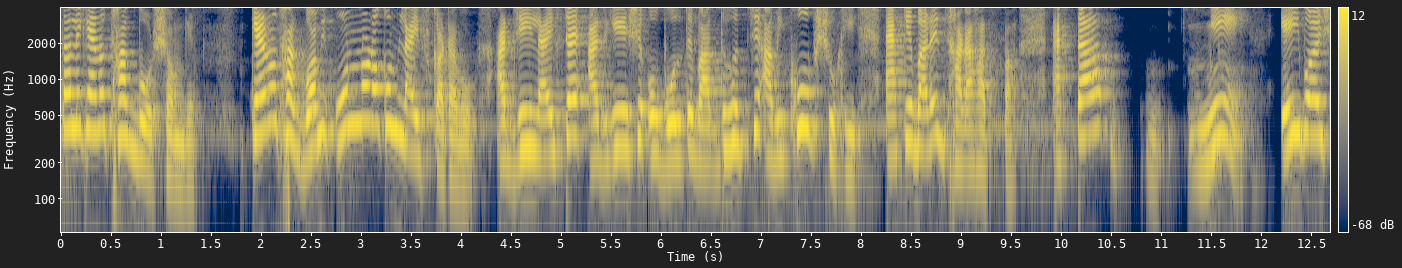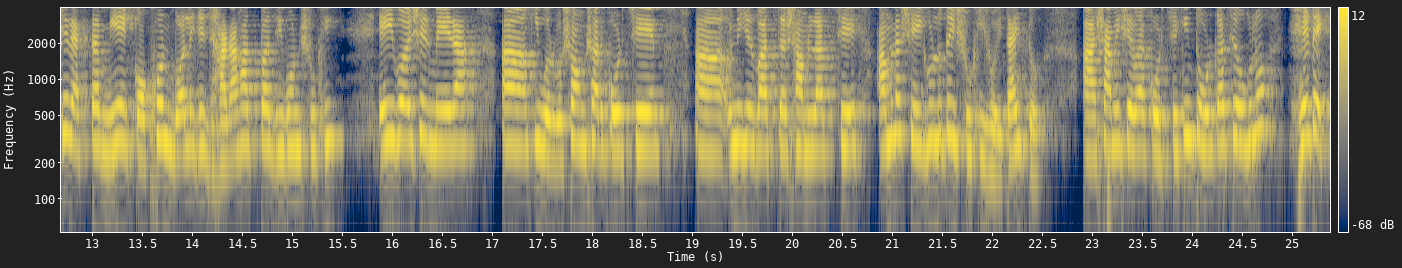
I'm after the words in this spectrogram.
তাহলে কেন থাকব ওর সঙ্গে? কেন থাকব? আমি অন্য রকম লাইফ কাটাবো। আর যেই লাইফটায় আজকে এসে ও বলতে বাধ্য হচ্ছে, আমি খুব সুখী। একেবারে ঝাড়া হাত পা। একটা মেয়ে? এই বয়সের একটা মেয়ে কখন বলে যে ঝাড়া হাত পা জীবন সুখী? এই বয়সের মেয়েরা কি বলব, সংসার করছে নিজের বাচ্চা সামলাচ্ছে, আমরা সেইগুলোতেই সুখী হই, তাই তো? স্বামী সেবা করছে, কিন্তু ওর কাছে ওগুলো হেডেক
